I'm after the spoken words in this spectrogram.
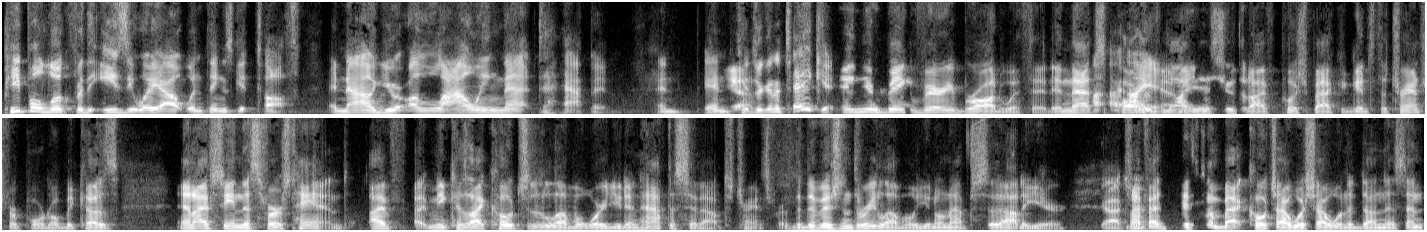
people look for the easy way out when things get tough, and now you're allowing that to happen. And, and yeah. kids are going to take it. And you're being very broad with it. And that's part I, I of am. my issue that I've pushed back against the transfer portal because – and I've seen this firsthand. I've, I mean, because I coached at a level where you didn't have to sit out to transfer. The Division three level, you don't have to sit out a year. Gotcha. And I've had kids come back, coach. I wish I wouldn't have done this, and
